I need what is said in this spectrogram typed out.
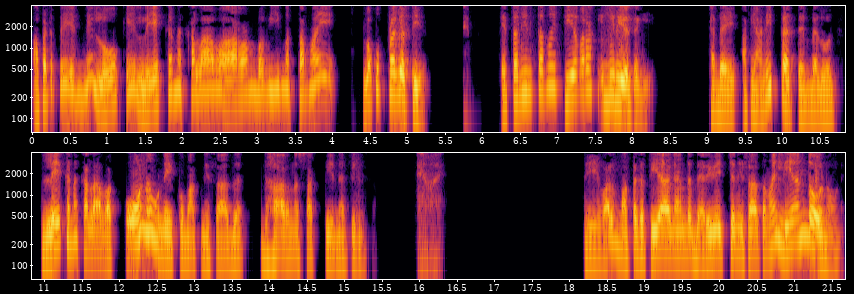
අපට පේන්නේ ලෝකේ ලේඛන කලාව ආරම්භ වීම තමයි ලොකු ප්‍රගතිය. එතනින් තමයි පියවරක් ඉදිරියට ගියේ. හැබැයි අපි අනිත් පැත්තෙන් බැලුවොත් ලේඛන කලාවක් ඕන උනේ කුමක් නිසාද? ධාරණ ශක්තිය නැති නිසා. එහෙමයි. දේවල් මතක තියාගන්න බැරි වෙච්ච නිසා තමයි ලියන්න ඕන උනේ.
